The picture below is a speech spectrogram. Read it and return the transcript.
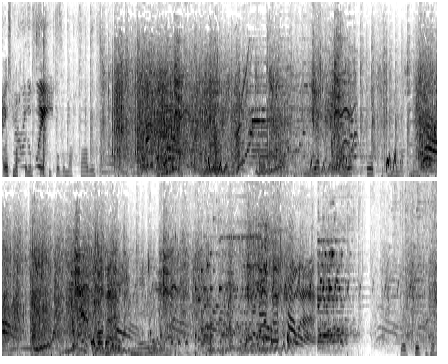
Aber es macht ja nichts, dass ich ein Tor gemacht habe. Sehr, sehr kurz kann man das! Der Poke hat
